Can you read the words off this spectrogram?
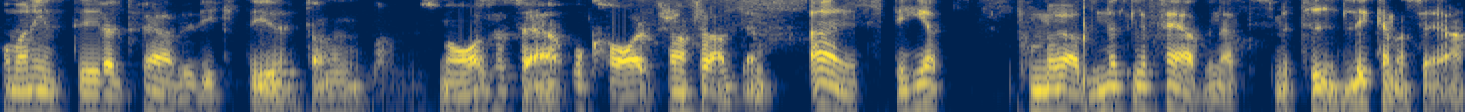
om man inte är väldigt överviktig utan smal så att säga och har framförallt en ärftlighet på mödernet eller fädernet som är tydlig kan man säga.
